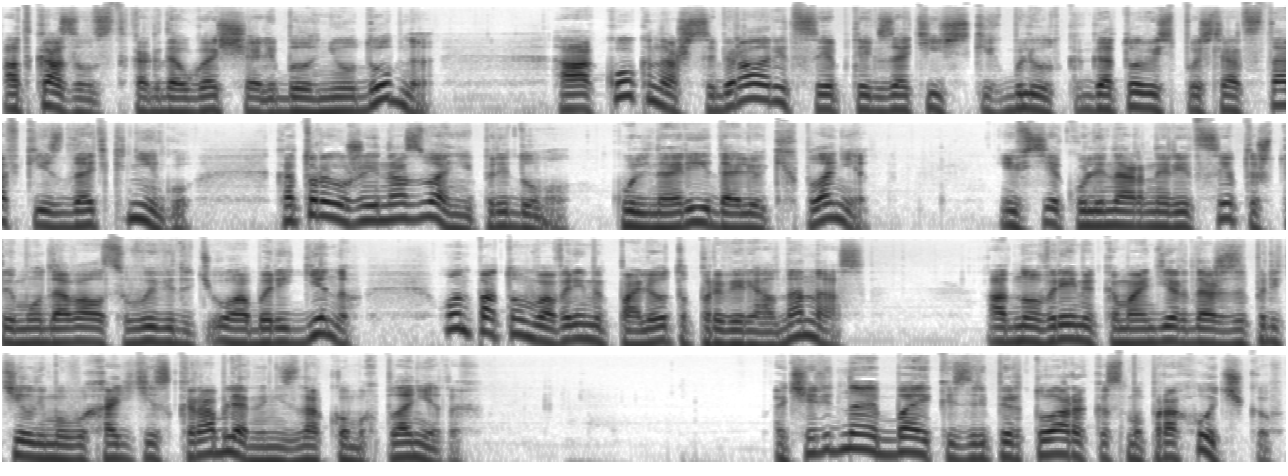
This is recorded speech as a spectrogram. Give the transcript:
Отказываться-то, когда угощали, было неудобно, а Кок наш собирал рецепты экзотических блюд, готовясь после отставки издать книгу — который уже и название придумал – «Кулинарии далеких планет». И все кулинарные рецепты, что ему удавалось выведать у аборигенов, он потом во время полета проверял на нас. Одно время командир даже запретил ему выходить из корабля на незнакомых планетах. «Очередная байка из репертуара космопроходчиков»,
